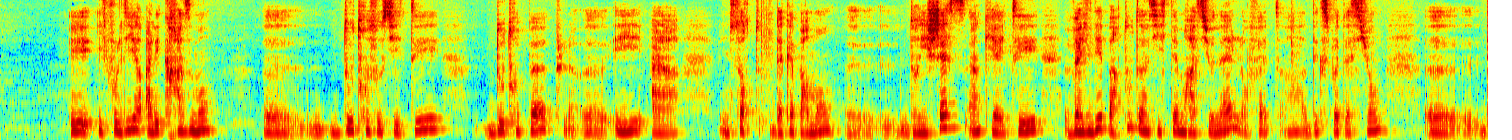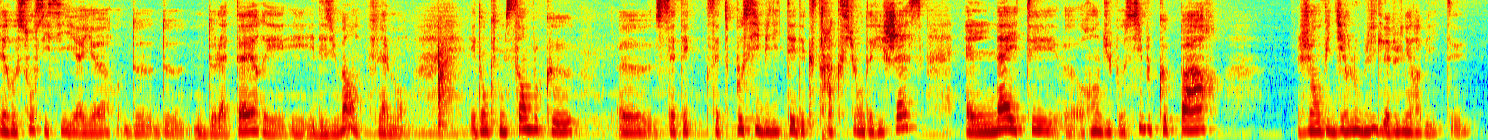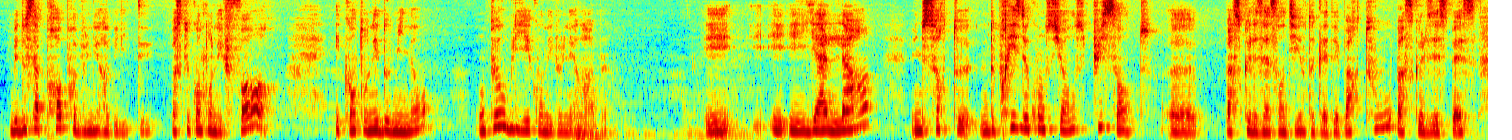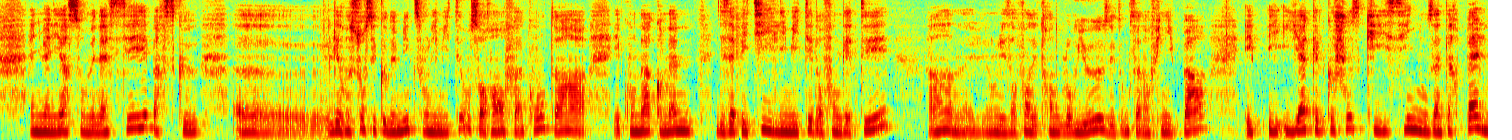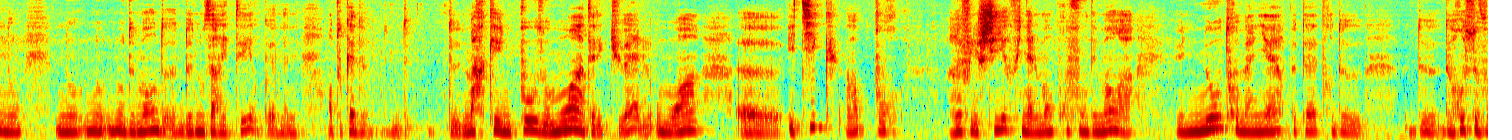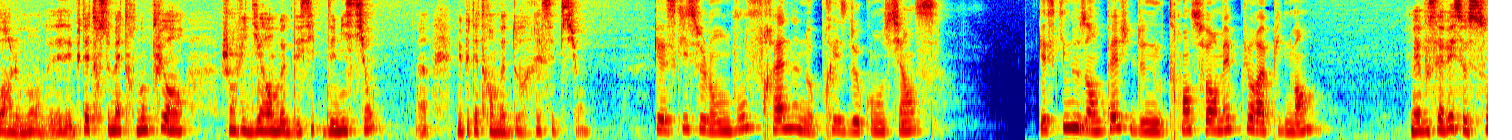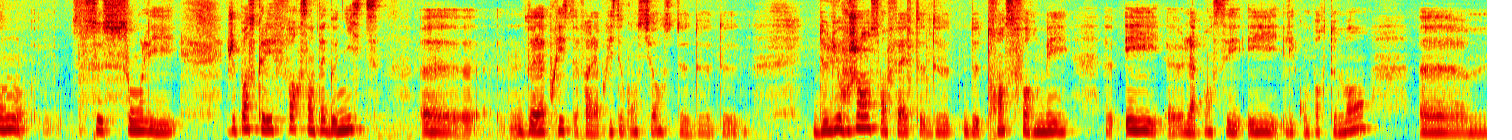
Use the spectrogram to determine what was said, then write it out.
et il faut le dire, à l'écrasement d'autres sociétés, d'autres peuples, et à une sorte d'accaparement de richesse hein, qui a été validé par tout un système rationnel en fait hein, d'exploitation euh, des ressources ici et ailleurs de, de, la Terre et, des humains, finalement. Et donc, il me semble que euh, cette, cette, possibilité d'extraction des richesses, elle n'a été euh, rendue possible que par, j'ai envie de dire, l'oubli de la vulnérabilité, mais de sa propre vulnérabilité. Parce que quand on est fort et quand on est dominant, on peut oublier qu'on est vulnérable. Et, il y a là une sorte de prise de conscience puissante parce que les incendies ont éclaté partout, parce que les espèces animalières sont menacées, parce que euh, les ressources économiques sont limitées, on s'en rend enfin compte, hein, et qu'on a quand même des appétits illimités d'enfants gâtés. Hein, les enfants des Trente Glorieuses, et donc ça n'en finit pas. Et il y a quelque chose qui ici nous interpelle, nous, demande de nous arrêter, en tout cas de, de, marquer une pause au moins intellectuelle, au moins euh, éthique, hein, pour réfléchir finalement profondément à une autre manière peut-être de, de, recevoir le monde et peut-être se mettre non plus en, j'ai envie de dire, en mode d'émission, hein, mais peut-être en mode de réception. Qu'est-ce qui, selon vous, freine nos prises de conscience? Qu'est-ce qui nous empêche de nous transformer plus rapidement? Mais vous savez, ce sont, ce sont les. Je pense que les forces antagonistes euh, de la prise, enfin la prise de conscience de, de, l'urgence en fait de, transformer euh, et euh, la pensée et les comportements, elle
